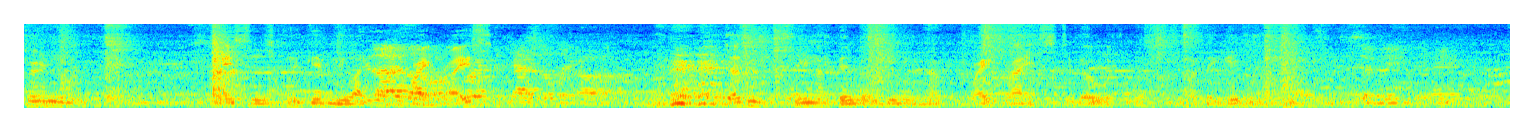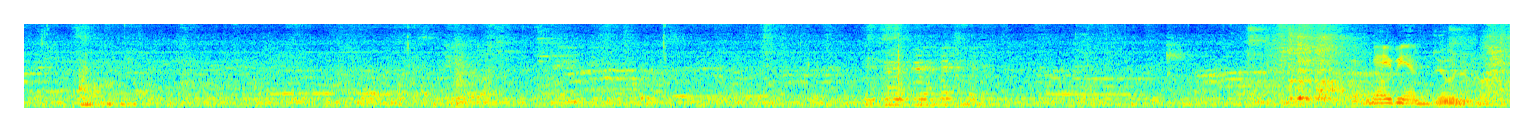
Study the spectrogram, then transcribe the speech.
Certain places that give you like white rice. Uh, It doesn't seem like they're really giving enough white rice to go with what, what they give you. Maybe I'm doing it wrong.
